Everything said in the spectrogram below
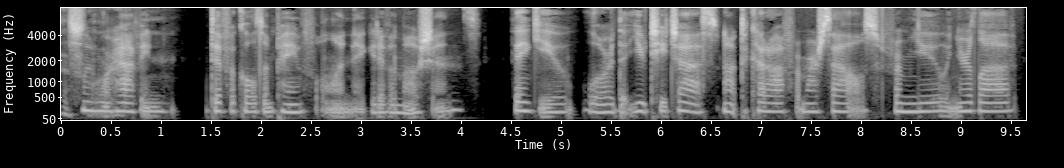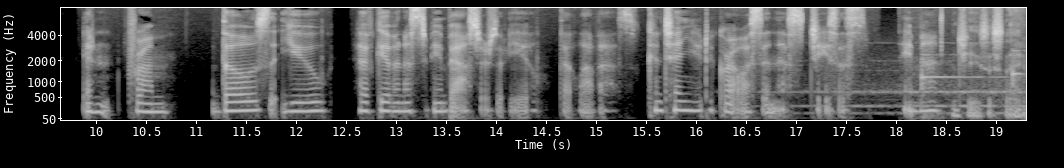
Yes, when we're having difficult and painful and negative emotions. Thank you, Lord, that you teach us not to cut off from ourselves, from you and your love, and from those that you have given us to be ambassadors of you that love us. Continue to grow us in this, Jesus. Amen. In Jesus' name,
